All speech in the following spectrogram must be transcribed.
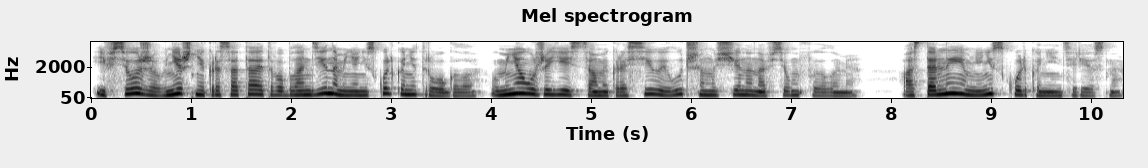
И все же внешняя красота этого блондина меня нисколько не трогала. У меня уже есть самый красивый и лучший мужчина на всем Фэллуме. А остальные мне нисколько не интересны.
